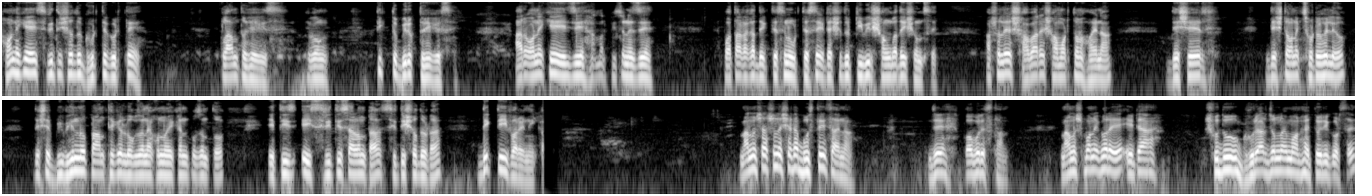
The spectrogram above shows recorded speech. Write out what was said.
অনেকে এই স্মৃতিসৌধ ঘুরতে ঘুরতে ক্লান্ত হয়ে গেছে এবং তিক্ত বিরক্ত হয়ে গেছে। আর অনেকে এই যে আমার পিছনে যে পতাকা দেখতেছেন, উঠতেছে, এটা শুধু টিভির সংবাদেই শুনছে। আসলে সবারই সমর্থন হয় না। দেশের, দেশটা অনেক ছোট হলেও দেশের বিভিন্ন প্রান্ত থেকে লোকজন এখনও এখান পর্যন্ত এই এই স্মৃতিচারণটা, স্মৃতিসৌধটা দেখতেই পারেনি। মানুষ আসলে সেটা বুঝতেই চায় না। যে কবরস্থান। মানুষ মনে করে এটা শুধু ঘোরার জন্যই মনে হয় তৈরি করছে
